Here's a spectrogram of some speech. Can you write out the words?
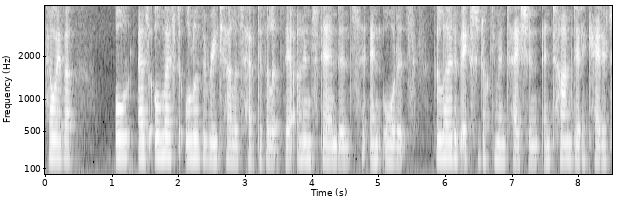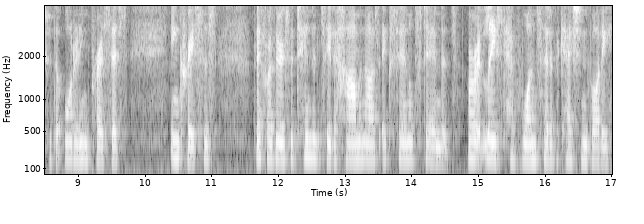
However, All, as almost all of the retailers have developed their own standards and audits, the load of extra documentation and time dedicated to the auditing process increases. Therefore, there is a tendency to harmonise external standards, or at least have one certification body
